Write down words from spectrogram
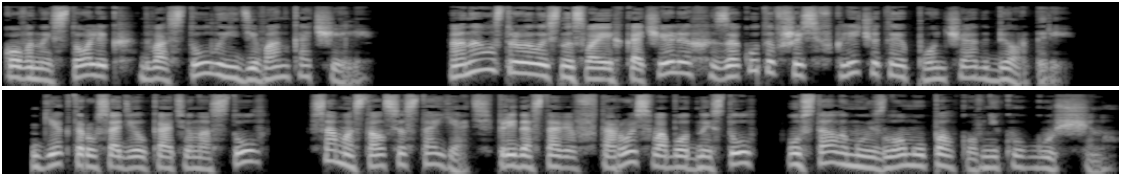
Кованый столик, два стула и диван-качели. Она устроилась на своих качелях, закутавшись в клетчатое пончо от Бёрбери. Гектор усадил Катю на стул, сам остался стоять, предоставив второй свободный стул усталому и злому полковнику Гущину.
